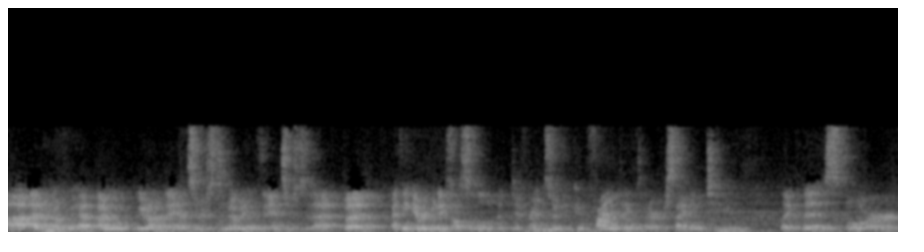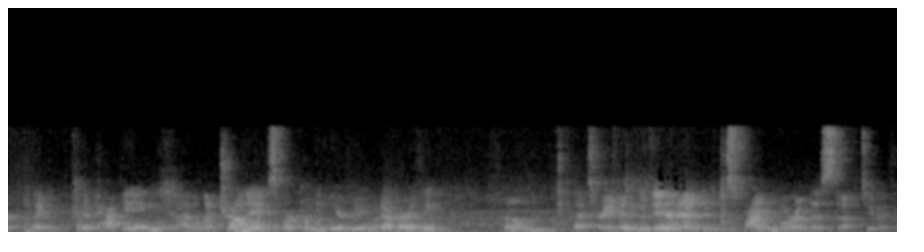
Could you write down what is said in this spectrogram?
uh, I don't know if we have, I mean, we don't have the answers, nobody has the answers to that, but I think everybody's also a little bit different, so if you can find things that are exciting to you, like this, or like kind of hacking um, electronics, or coming here and doing whatever, I think um, that's great. And with the internet, you can just find more of this stuff too, I think.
